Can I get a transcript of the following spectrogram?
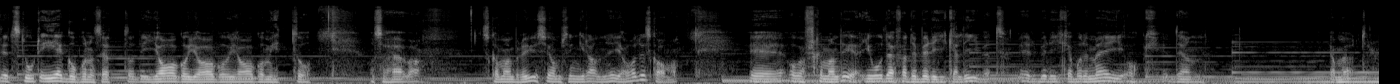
är ett stort ego på något sätt. Och det är jag och jag och jag och mitt och, och så här. Va. Ska man bry sig om sin granne? Ja, det ska man. Eh, och varför ska man det? Jo, därför att det berikar livet. Det berikar både mig och den jag möter.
